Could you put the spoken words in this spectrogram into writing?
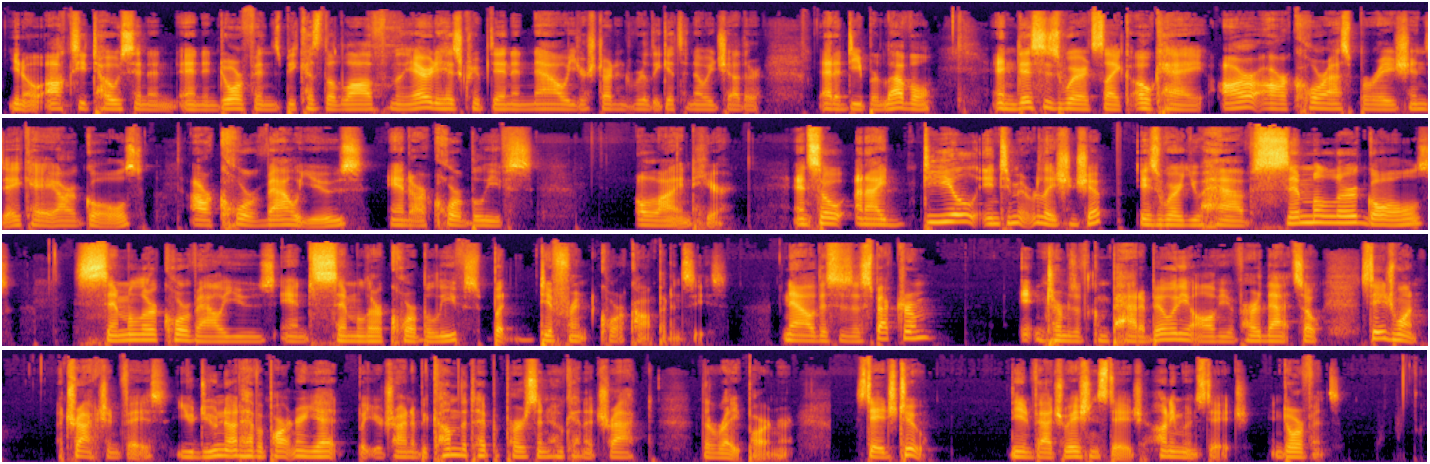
you know oxytocin and, and endorphins because the law of familiarity has creeped in and now you're starting to really get to know each other at a deeper level and this is where it's like okay are our core aspirations aka our goals our core values and our core beliefs aligned here And so, an ideal intimate relationship is where you have similar goals, similar core values, and similar core beliefs, but different core competencies. Now, this is a spectrum in terms of compatibility. All of you have heard that. So, stage one, attraction phase. You do not have a partner yet, but you're trying to become the type of person who can attract the right partner. Stage two, the infatuation stage, honeymoon stage, endorphins.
